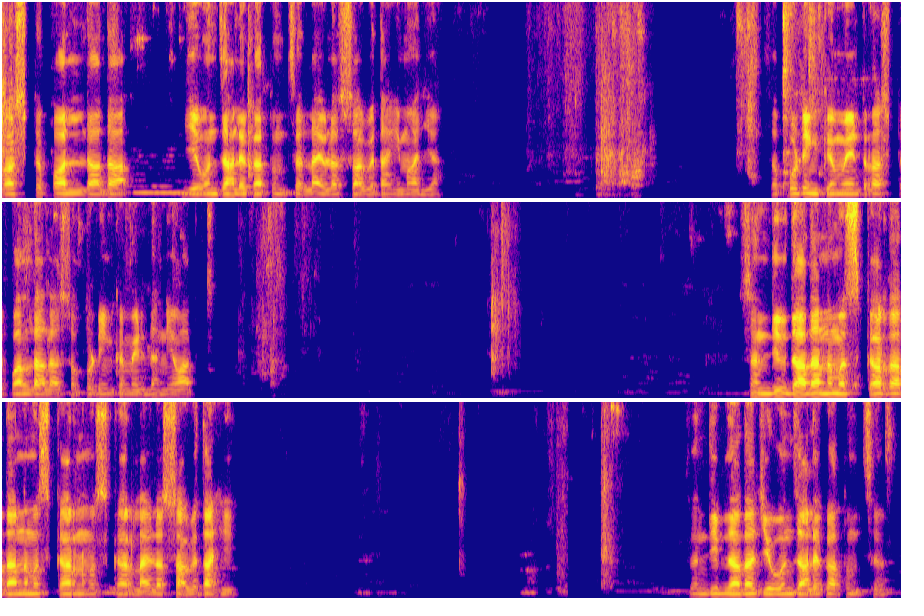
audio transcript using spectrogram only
राष्ट्रपाल दादा जेवण झालं का तुमचं? लाईव्हला स्वागत आहे माझ्या. सपोर्टिंग कमेंट राष्ट्रपाल दादा सपोर्टिंग कमेंट धन्यवाद. संदीप दादा नमस्कार दादा नमस्कार नमस्कार. लाईव्हला स्वागत आहे. संदीप दादा जेवण झालं का तुमचं?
